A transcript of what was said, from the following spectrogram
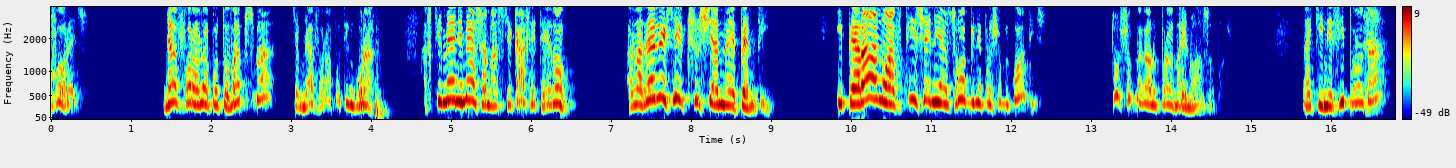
φορές. Μια φορά από το βάψιμα και μια φορά από την κουρά. Αυτή μένει μέσα μας και κάθεται εδώ. Αλλά δεν έχει εξουσία να επέμβει. Υπεράνω αυτής είναι η ανθρώπινη προσωπικότητα. Τόσο μεγάλο πράγμα είναι ο άνθρωπος. Να κινηθεί πρώτα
